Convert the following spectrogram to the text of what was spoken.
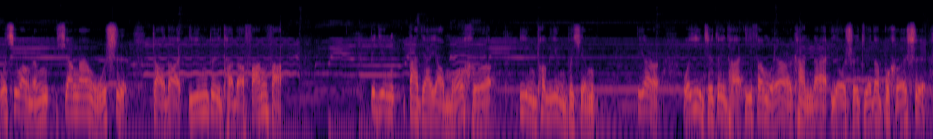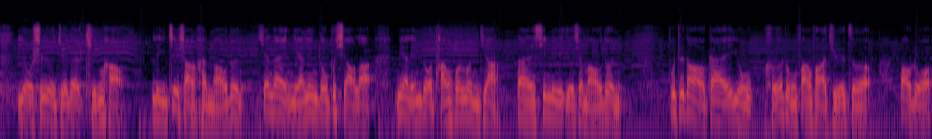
我希望能相安无事，找到应对他的方法。毕竟大家要磨合，硬碰硬不行。第二，我一直对他一分为二看待，有时觉得不合适，有时又觉得挺好，理智上很矛盾。现在年龄都不小了，面临着谈婚论嫁，但心里有些矛盾，不知道该用何种方法抉择，抱着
